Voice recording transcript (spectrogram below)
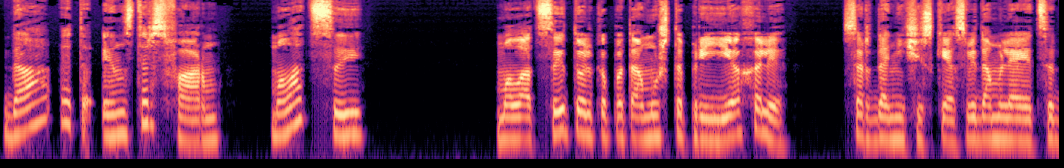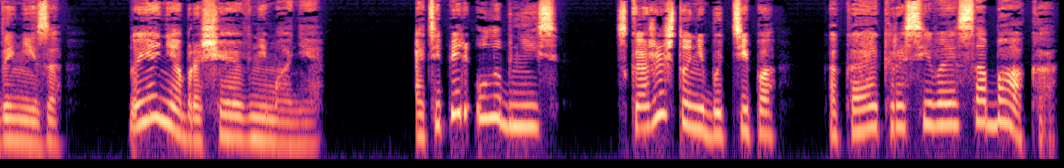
да, это Энстерс Фарм. Молодцы». «Молодцы только потому, что приехали», — сардонически осведомляется Дениза, но я не обращаю внимания. «А теперь улыбнись. Скажи что-нибудь типа «Какая красивая собака».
